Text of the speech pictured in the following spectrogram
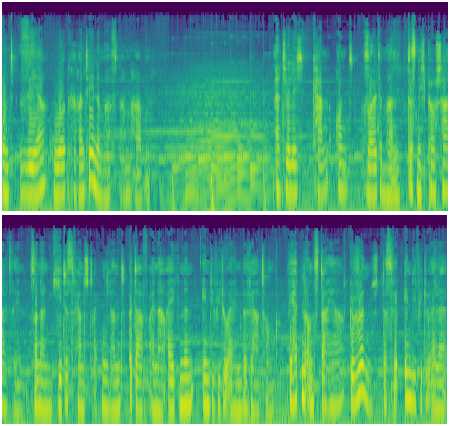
und sehr hohe Quarantänemaßnahmen haben. Natürlich kann und sollte man das nicht pauschal sehen, sondern jedes Fernstreckenland bedarf einer eigenen individuellen Bewertung. Wir hätten uns daher gewünscht, dass wir individuelle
